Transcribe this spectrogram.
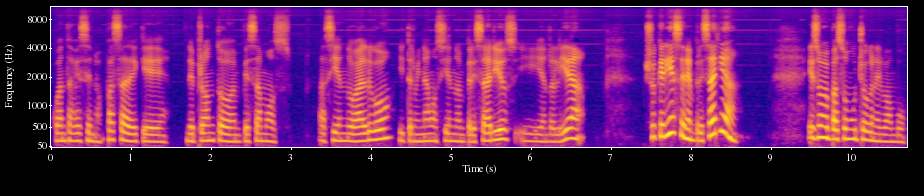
¿Cuántas veces nos pasa de que de pronto empezamos haciendo algo y terminamos siendo empresarios y en realidad yo quería ser empresaria? Eso me pasó mucho con el bambú.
